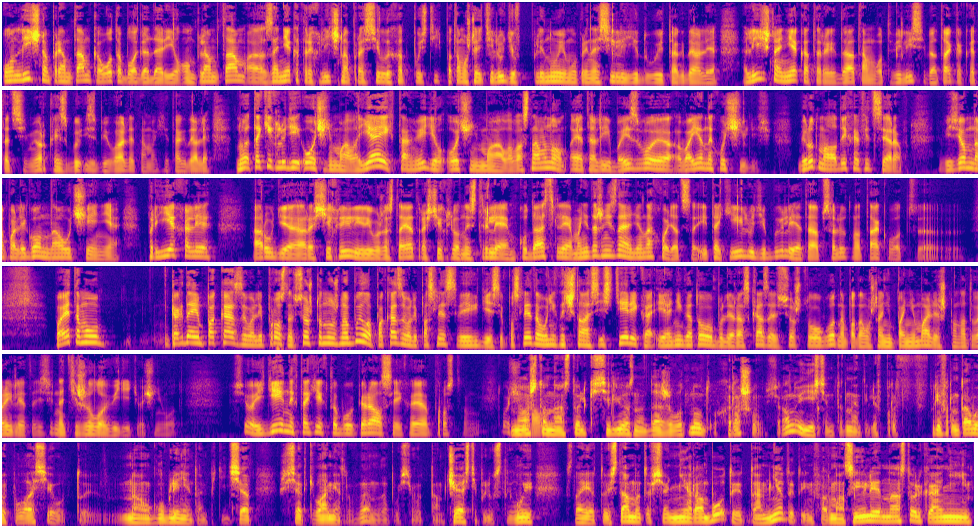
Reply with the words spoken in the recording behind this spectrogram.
он лично прям там кого-то благодарил, он прям там э, за некоторых лично просил их отпустить, потому что эти люди в плену ему приносили еду и так далее. Лично некоторые, да, там вот вели себя так, как этот семерка, избивали там их и так далее. Но таких людей очень мало. Я их там видел очень мало. В основном это либо из военных училищ. Берут молодых офицеров, везем на полигон на учения. Приехали, орудия расчехлили или уже стоят расчехленные, стреляем. Куда стреляем? Они даже не знают, где находятся. И такие люди были, это абсолютно так вот. Поэтому когда им показывали просто все, что нужно было, показывали последствия их действий. После этого у них начиналась истерика, и они готовы были рассказывать все, что угодно, потому что они понимали, что натворили. Это действительно тяжело видеть очень. Вот. Все, идейных таких, кто бы упирался, их э, просто очень Ну а мало. что, настолько серьезно, даже вот, ну, хорошо, все равно есть интернет, или в, в прифронтовой полосе, вот, на углубление там 50-60 километров, да, ну, допустим, вот там части плюс тылы стоят, то есть там это все не работает, там нет этой информации, или настолько они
